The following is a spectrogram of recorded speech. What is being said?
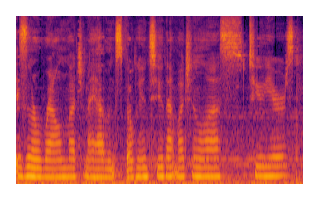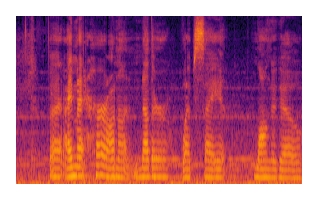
isn't around much and I haven't spoken to that much in the last two years. But I met her on another website long ago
